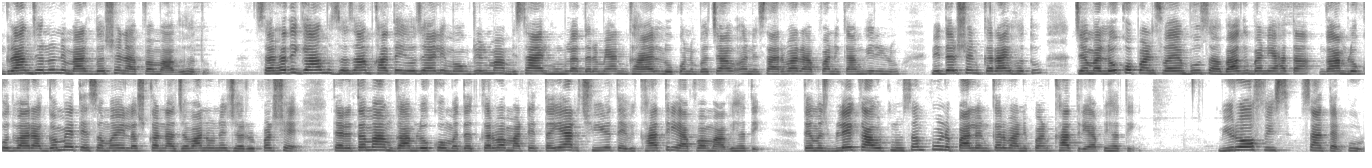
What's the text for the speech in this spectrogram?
ગ્રામજનોને માર્ગદર્શન આપવામાં આવ્યું હતું. સરહદી ગામ ઝઝામ ખાતે યોજાયેલી મોકડ્રીલમાં મિસાઇલ હુમલા દરમિયાન ઘાયલ લોકોને બચાવ અને સારવાર આપવાની કામગીરીનું નિદર્શન કરાયું હતું. જેમાં લોકો પણ સ્વયંભૂ સહભાગી બન્યા હતા. ગામ લોકો દ્વારા ગમે તે સમયે લશ્કરના જવાનોને જરૂર પડશે ત્યારે તમામ ગામ લોકો મદદ કરવા માટે તૈયાર છીએ તેવી ખાતરી આપવામાં આવી હતી. તેમજ બ્લેકઆઉટનું સંપૂર્ણ પાલન કરવાની પણ ખાતરી આપી હતી. Bureau office Santalpur.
